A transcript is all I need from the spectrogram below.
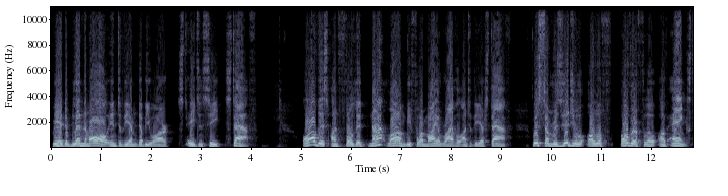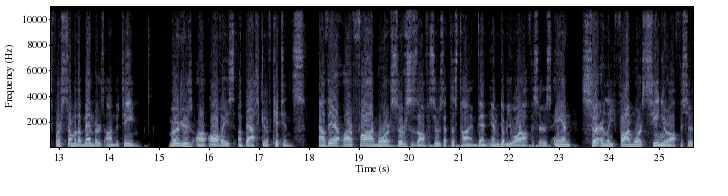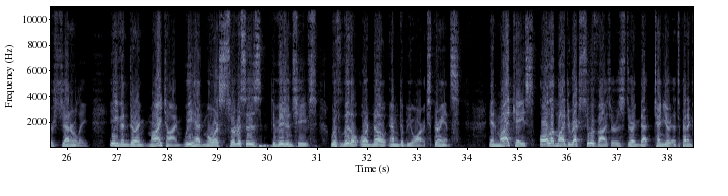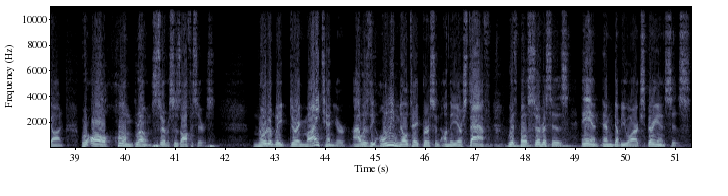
we had to blend them all into the MWR agency staff. All this unfolded not long before my arrival onto the air staff, with some residual overflow of angst for some of the members on the team. Mergers aren't always a basket of kittens. Now, there are far more services officers at this time than MWR officers, and certainly far more senior officers generally. Even during my time, we had more services division chiefs with little or no MWR experience. In my case, all of my direct supervisors during that tenure at the Pentagon were all homegrown services officers. Notably, during my tenure, I was the only military person on the air staff with both services and MWR experiences.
